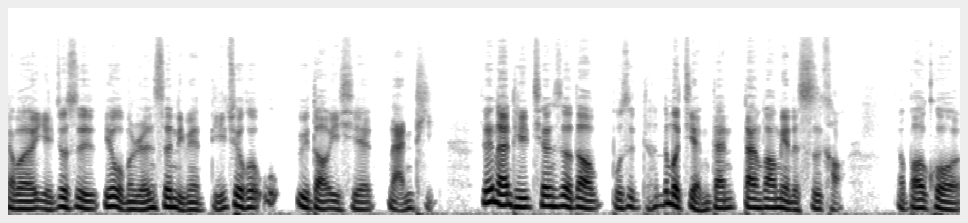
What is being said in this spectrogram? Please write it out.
那么，也就是因为我们人生里面的确会遇到一些难题，这些难题牵涉到不是那么简单单方面的思考，啊，包括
